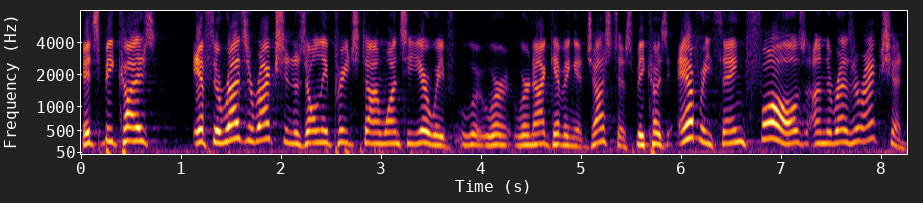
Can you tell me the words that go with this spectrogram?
It's because if the resurrection is only preached on once a year, we are we're, we're not giving it justice because everything falls on the resurrection.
